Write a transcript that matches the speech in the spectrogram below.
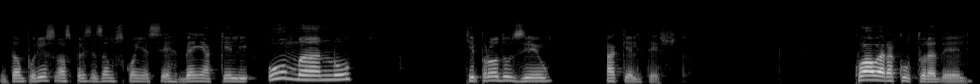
Então por isso nós precisamos conhecer bem aquele humano que produziu aquele texto. Qual era a cultura dele?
